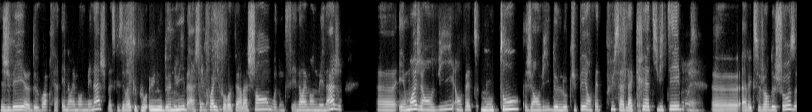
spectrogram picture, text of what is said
Je vais euh, devoir faire énormément de ménage parce que c'est vrai que pour une ou deux nuits, ben, à chaque fois, il faut refaire la chambre. Donc, c'est énormément de ménage. Euh, et moi, j'ai envie, en fait, mon temps, j'ai envie de l'occuper en fait plus à de la créativité, euh, avec ce genre de choses.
